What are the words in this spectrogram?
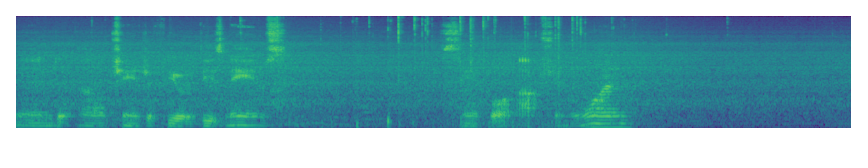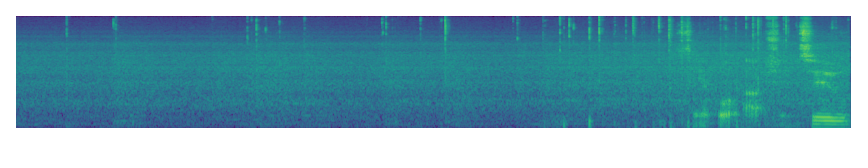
and I'll change a few of these names. Sample option 1. Sample option 2.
